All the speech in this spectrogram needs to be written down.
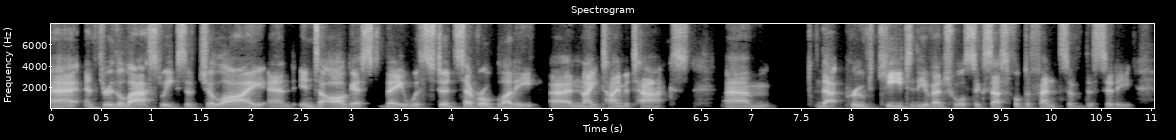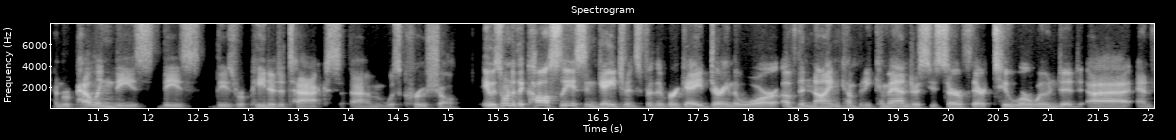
Uh, and through the last weeks of July and into August, they withstood several bloody nighttime attacks um, that proved key to the eventual successful defense of the city. And repelling these these these repeated attacks um, was crucial. It was one of the costliest engagements for the brigade during the war. Of the nine company commanders who served there, two were wounded uh, and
